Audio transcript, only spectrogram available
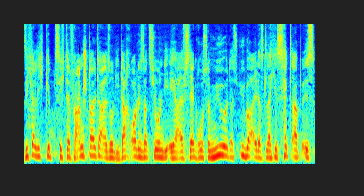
Sicherlich gibt sich der Veranstalter, also die Dachorganisation, die EHF, sehr große Mühe, dass überall das gleiche Setup ist,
